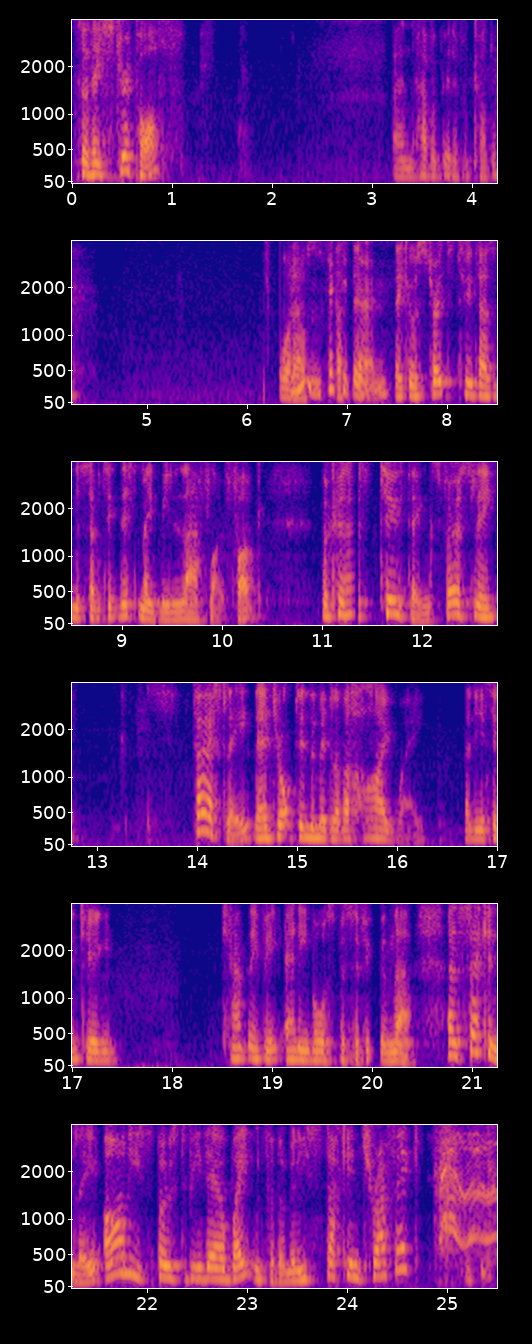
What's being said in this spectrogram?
so they strip off and have a bit of a cuddle. What Mm, else? sexy That's it. time. They go straight to 2017. This made me laugh like fuck because two things. Firstly, firstly, they're dropped in the middle of a highway, and you're thinking, can't they be any more specific than that? And secondly, Arnie's supposed to be there waiting for them, and he's stuck in traffic.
